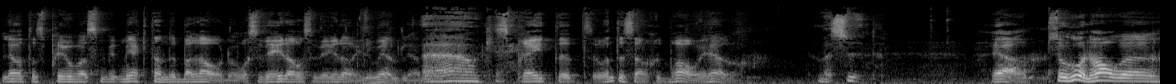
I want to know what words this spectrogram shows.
Låt oss prova mäktande ballader och så vidare och så vidare i det oändliga. Ja, okej. Spretigt och inte särskilt bra i heller. Vad synd. Ja, så hon har eh,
